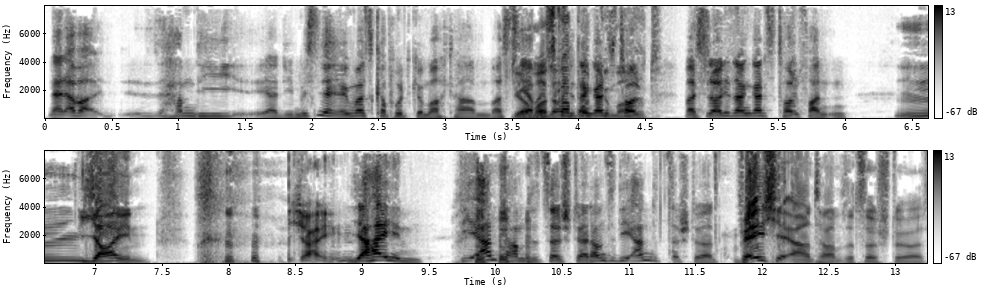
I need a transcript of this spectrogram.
Nein, aber äh, haben die, ja, die müssen ja irgendwas kaputt gemacht haben, was die, aber was Leute dann ganz toll, was die Leute dann ganz toll fanden. Mm, jein. Jein? Jein, die Ernte haben sie zerstört. Haben sie die Ernte zerstört? Welche Ernte haben sie zerstört?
